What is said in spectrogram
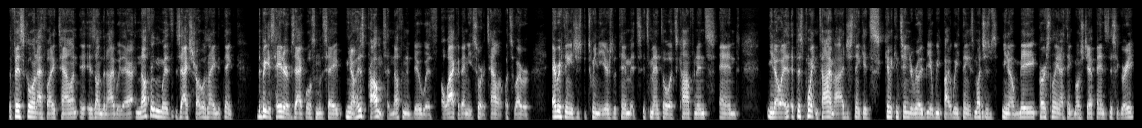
The physical and athletic talent is undeniably there. Nothing with Zach struggles, and I even think the biggest hater of Zach Wilson would say, you know, his problems had nothing to do with a lack of any sort of talent whatsoever. Everything is just between the ears with him. It's it's mental, it's confidence, and you know, at, at this point in time, I just think it's going to continue to really be a week by week thing. As much as you know, me personally, and I think most Jet fans disagree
